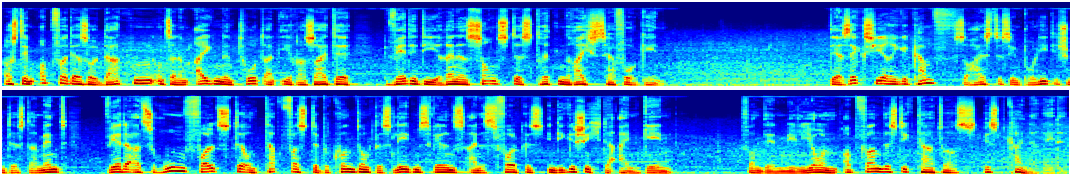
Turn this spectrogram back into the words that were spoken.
Aus dem Opfer der Soldaten und seinem eigenen Tod an ihrer Seite werde die Renaissance des Dritten Reichs hervorgehen. Der sechsjährige Kampf, so heißt es im politischen Testament, werde als ruhmvollste und tapferste Bekundung des Lebenswillens eines Volkes in die Geschichte eingehen. Von den Millionen Opfern des Diktators ist keine Rede.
